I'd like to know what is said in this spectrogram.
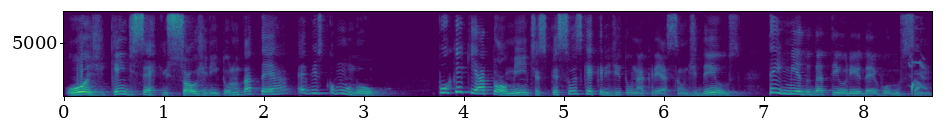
Hoje, quem disser que o Sol gira em torno da Terra é visto como um louco. Por que, que atualmente as pessoas que acreditam na criação de Deus têm medo da teoria da evolução?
